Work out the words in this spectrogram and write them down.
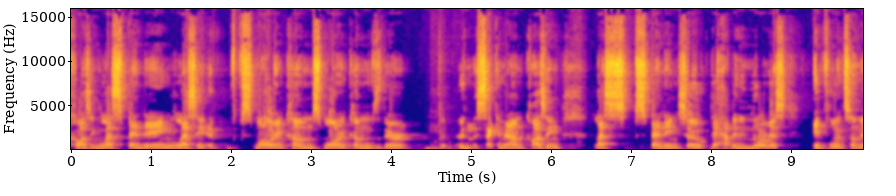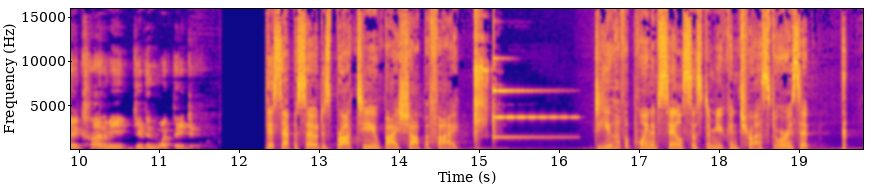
causing less spending, less smaller incomes, smaller incomes. They're in the second round causing less spending. So they have an enormous influence on the economy given what they do. This episode is brought to you by Shopify. Do you have a point of sale system you can trust, or is it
